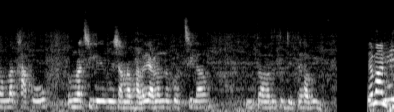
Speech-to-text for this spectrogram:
তোমরা থাকো, তোমরা ছিলে, বেশ আমরা ভালোই আনন্দ করছিলাম। কিন্তু আমাদের তো যেতে হবে এ মান্টু।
